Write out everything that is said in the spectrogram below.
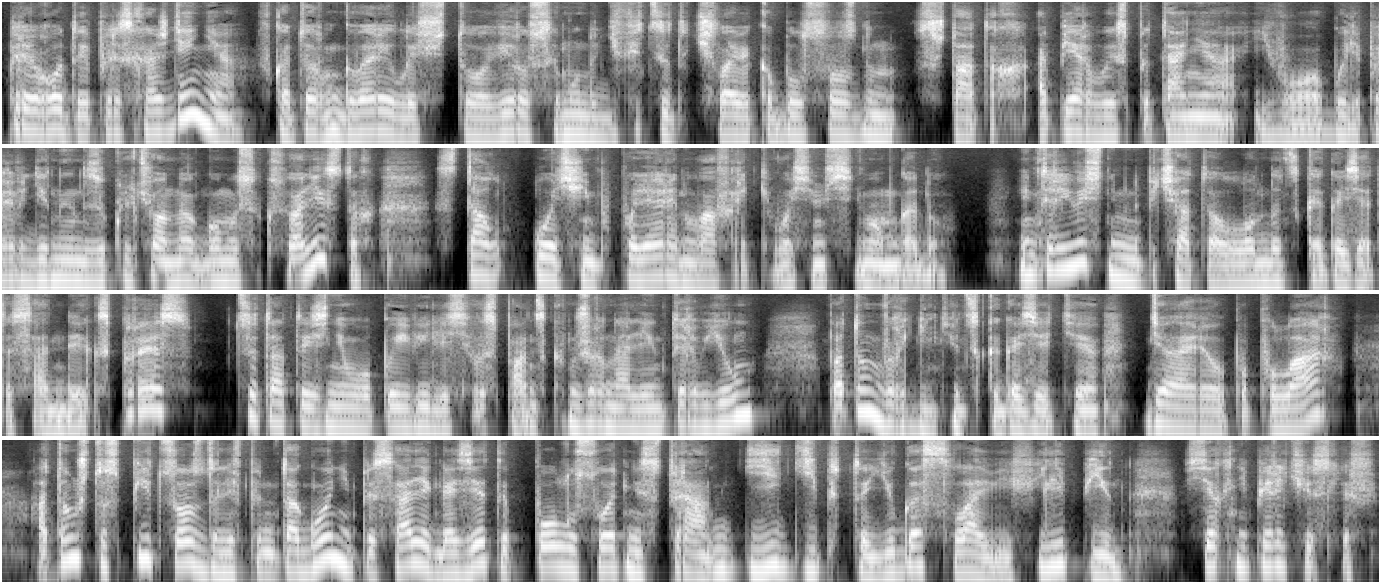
Природа и происхождение», в котором говорилось, что вирус иммунодефицита человека был создан в Штатах, а первые испытания его были проведены на заключенных гомосексуалистах, стал очень популярен в Африке в 1987 году. Интервью с ним напечатала лондонская газета Sunday Express, Цитаты из него появились в испанском журнале «Интервью», потом в аргентинской газете «Диарио Популар». О том, что СПИД создали в Пентагоне, писали газеты полусотни стран – Египта, Югославии, Филиппин. Всех не перечислишь.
